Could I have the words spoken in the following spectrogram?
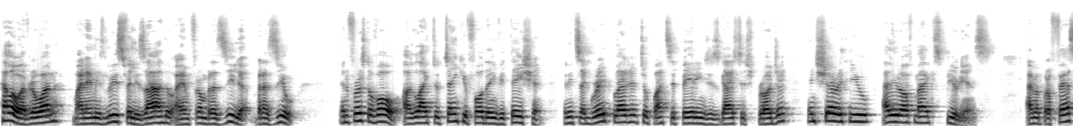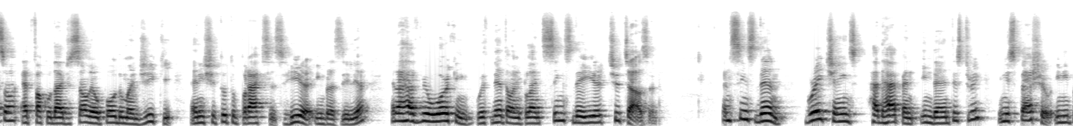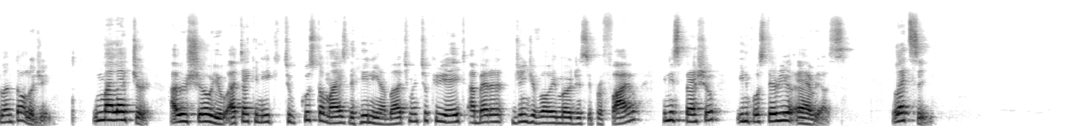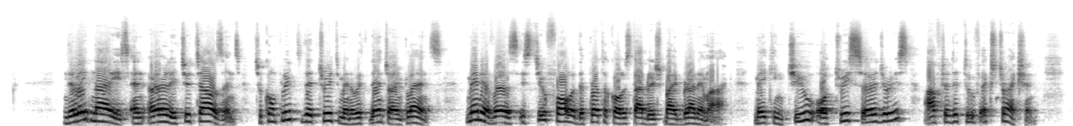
Hello everyone, my name is Luiz Felizardo, I am from Brasilia, Brazil. And first of all, I'd like to thank you for the invitation, and it's a great pleasure to participate in this Geistlich project and share with you a little of my experience. I'm a professor at Faculdade São Leopoldo Mandic and Instituto Praxis here in Brasilia, and I have been working with dental implants since the year 2000. And since then, great changes had happened in dentistry, in special in implantology. In my lecture, I will show you a technique to customize the healing abutment to create a better gingival emergency profile, in special in posterior areas. Let's see. In the late 90s and early 2000s, to complete the treatment with dental implants, many of us still follow the protocol established by Brånemark, making two or three surgeries after the tooth extraction,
